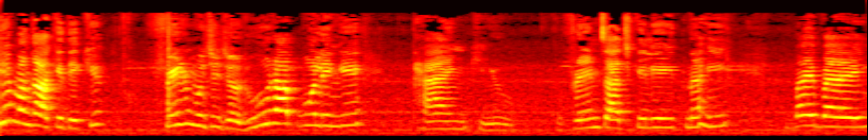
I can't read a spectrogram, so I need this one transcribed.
ये मंगा के देखिए। फिर मुझे ज़रूर आप बोलेंगे। थैंक यू तो फ्रेंड्स आज के लिए इतना ही। Bye bye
